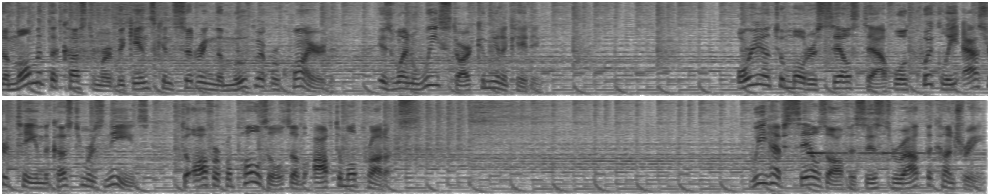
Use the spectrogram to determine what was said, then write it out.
The moment the customer begins considering the movement required is when we start communicating. Oriental Motors sales staff will quickly ascertain the customer's needs to offer proposals of optimal products. We have sales offices throughout the country,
